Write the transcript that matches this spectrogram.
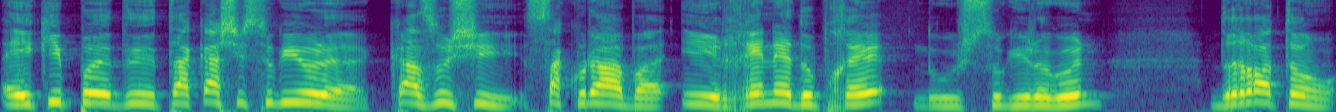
a equipa de Takashi Sugiura, Kazushi Sakuraba e René Dupré, dos Sugiura-gun, derrotam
